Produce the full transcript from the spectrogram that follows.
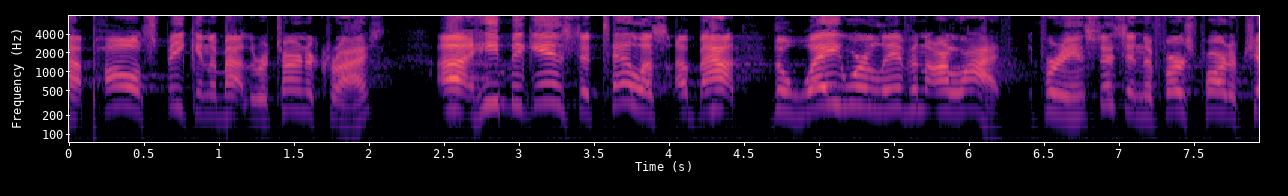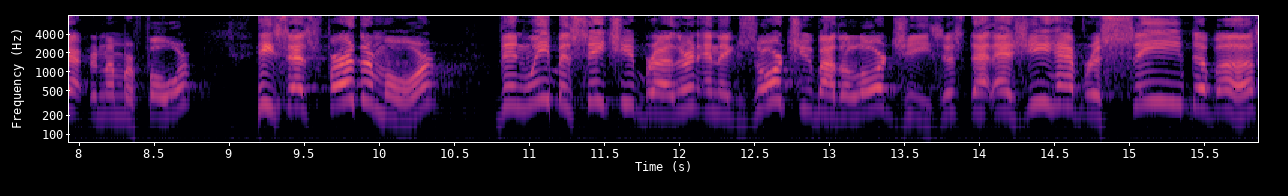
uh, Paul speaking about the return of Christ, uh, he begins to tell us about the way we're living our life. For instance, in the first part of chapter number four, he says, Furthermore, then we beseech you, brethren, and exhort you by the Lord Jesus, that as ye have received of us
